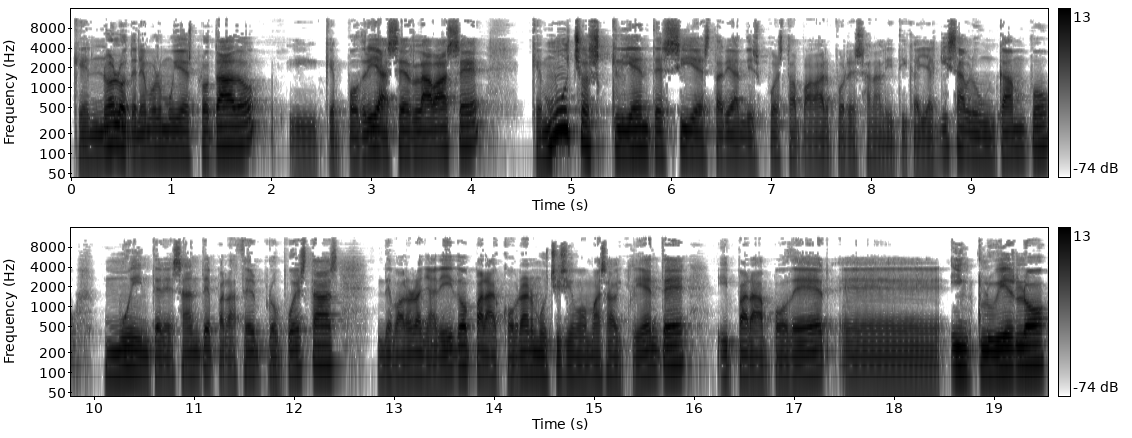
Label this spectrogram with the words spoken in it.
que no lo tenemos muy explotado y que podría ser la base que muchos clientes sí estarían dispuestos a pagar por esa analítica. Y aquí se abre un campo muy interesante para hacer propuestas de valor añadido, para cobrar muchísimo más al cliente y para poder eh, incluirlo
